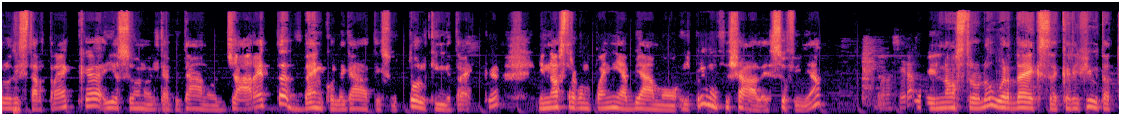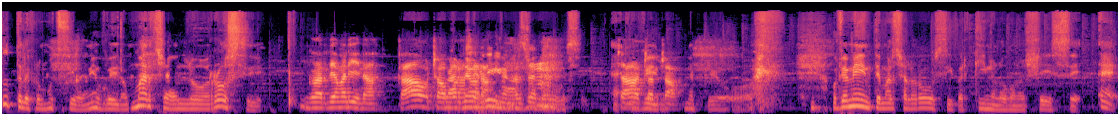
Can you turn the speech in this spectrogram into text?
Popolo di Star Trek. Io sono il capitano Jared, ben collegati su Talking Trek. In nostra compagnia abbiamo il primo ufficiale Sofia. Buonasera. Il nostro Lower Decks che rifiuta tutte le promozioni, ovvero Marcello Rossi. Guardia Marina. Ciao, ciao. Guardia buonasera. Marina, Marcello Rossi. Eh, Ciao, ciao, ciao. più- Ovviamente Marcello Rossi, per chi non lo conoscesse, è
